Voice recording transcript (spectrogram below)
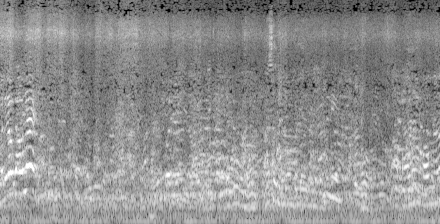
Baliw na uli! Asa yung mga balay na naman? Oo. Na.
